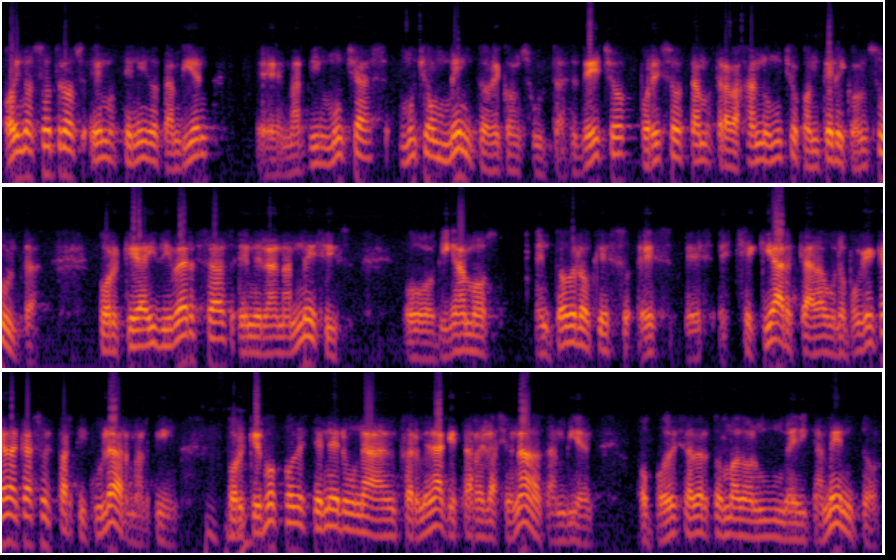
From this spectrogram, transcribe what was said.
Hoy nosotros hemos tenido también, eh, Martín, muchas, mucho aumento de consultas. De hecho, por eso estamos trabajando mucho con teleconsultas, porque hay diversas en el anamnesis o digamos en todo lo que es, es, es, es chequear cada uno, porque cada caso es particular, Martín, porque vos podés tener una enfermedad que está relacionada también, o podés haber tomado algún medicamento,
